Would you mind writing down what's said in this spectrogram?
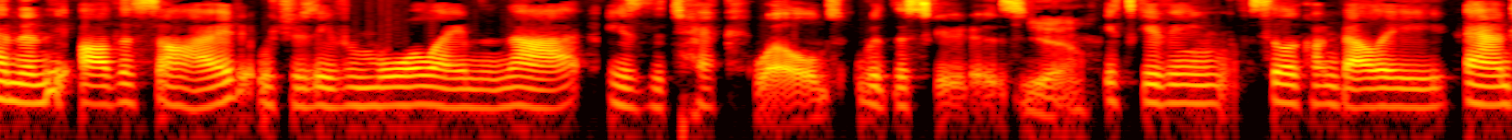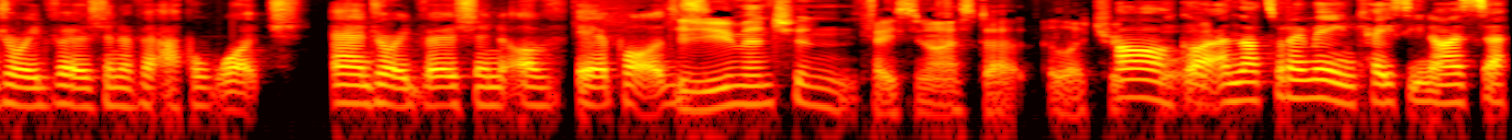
And then the other side, which is even more lame than that, is the tech world with the scooters. Yeah. It's giving Silicon Valley Android version of an Apple Watch, Android version of AirPods. Did you mention Casey Neistat electric? Oh board? god, and that's what I mean. Casey Neistat.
